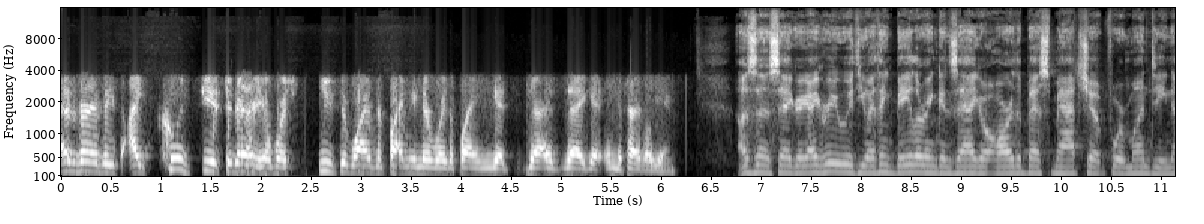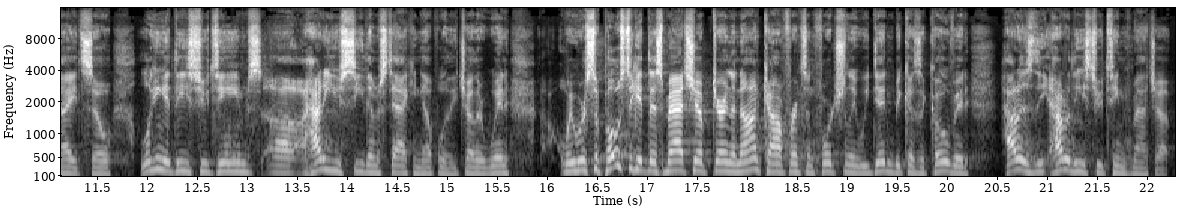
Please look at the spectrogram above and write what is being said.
at the very least, I could see a scenario in which Houston winds up finding their way to playing against Gonzaga in the title game. I was going to say, Greg, I agree with you. I think Baylor and Gonzaga are the best matchup for Monday night. So, looking at these two teams, uh, how do you see them stacking up with each other? When we were supposed to get this matchup during the non-conference, unfortunately, we didn't because of COVID. How does the how do these two teams match up?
